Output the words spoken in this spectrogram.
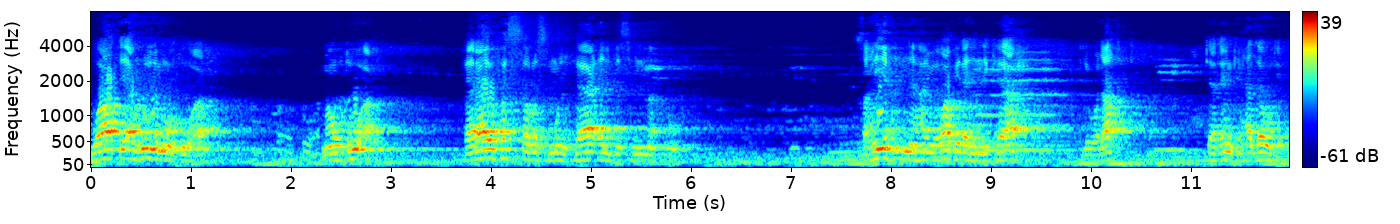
واطئة ولا موضوعة؟ موضوعة فلا يفسر اسم الفاعل باسم المفعول. صحيح أنها يضاف إليه النكاح حتى تنكح زوجها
